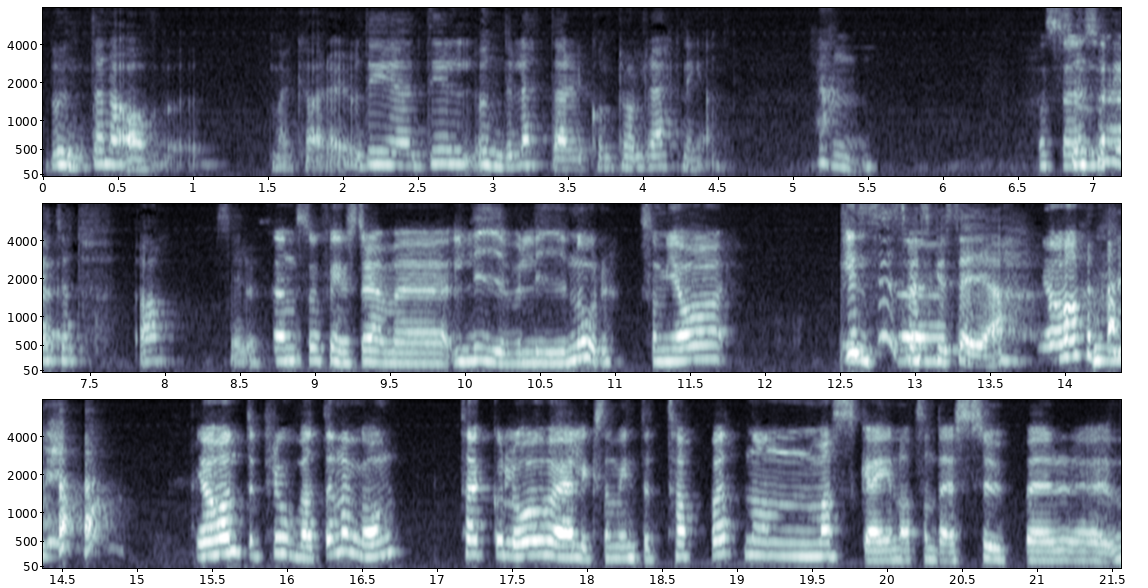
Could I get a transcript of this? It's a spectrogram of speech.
buntarna av markörer. Och det, det underlättar kontrollräkningen. Mm. Och sen, sen så vet jag att, ja, säg Sen så finns det det här med livlinor som jag Precis inte, vad jag skulle säga! Ja, jag har inte provat det någon gång tack och lov har jag liksom inte tappat någon maska i något sånt där super eh,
